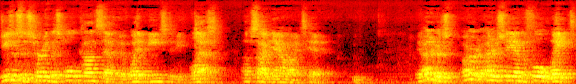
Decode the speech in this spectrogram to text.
Jesus is turning this whole concept of what it means to be blessed upside down on its head. In order to understand the full weight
